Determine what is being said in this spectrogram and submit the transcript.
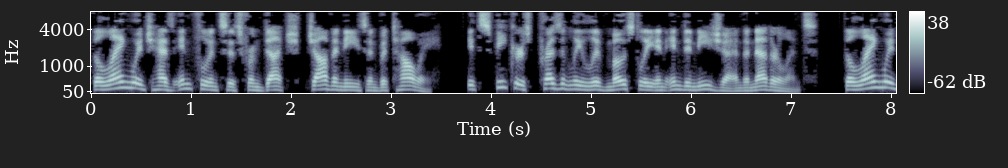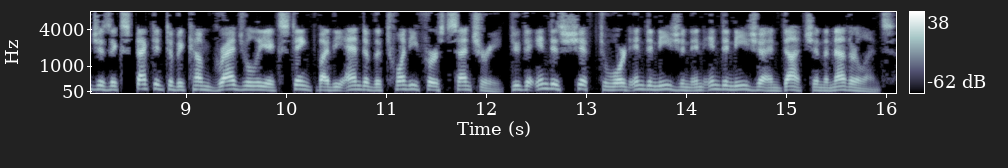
The language has influences from Dutch, Javanese and Betawi. Its speakers presently live mostly in Indonesia and the Netherlands. The language is expected to become gradually extinct by the end of the 21st century, due to Indos' shift toward Indonesian in Indonesia and Dutch in the Netherlands.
